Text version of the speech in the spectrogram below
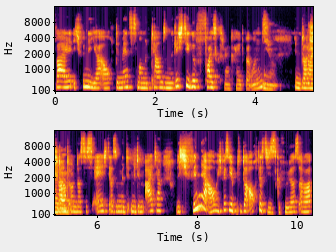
weil ich finde ja auch, Demenz ist momentan so eine richtige Volkskrankheit bei uns Ja. in Deutschland Leider. und das ist echt, also mit, mit dem Alter und ich finde auch, ich weiß nicht, ob du da auch das, dieses Gefühl hast, aber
